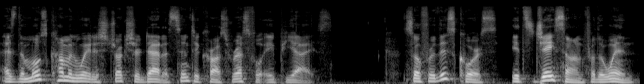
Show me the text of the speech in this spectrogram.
as the most common way to structure data sent across RESTful APIs. So for this course, it's JSON for the win.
